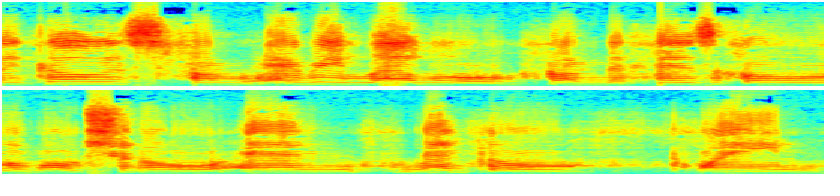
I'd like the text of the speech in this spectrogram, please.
it goes from every level, from the physical, emotional, and mental plane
